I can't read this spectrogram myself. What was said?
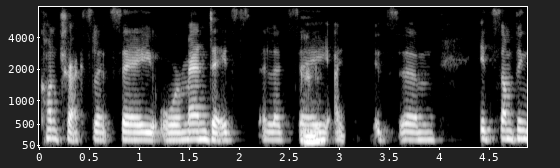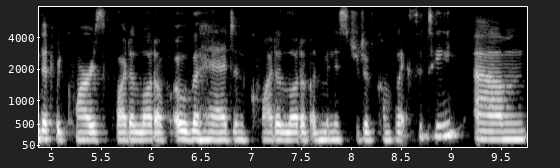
contracts, let's say, or mandates, let's say. Mm-hmm. I, it's um, it's something that requires quite a lot of overhead and quite a lot of administrative complexity. Um,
